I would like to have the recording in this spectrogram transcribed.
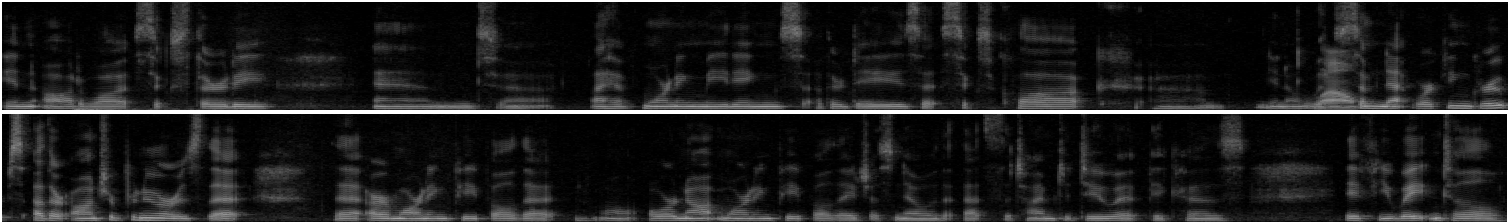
in Ottawa at 6:30, and uh, I have morning meetings other days at six o'clock. Um, you know, with Wow. some networking groups, other entrepreneurs that that are morning people that well, or not morning people. They just know that that's the time to do it because if you wait until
